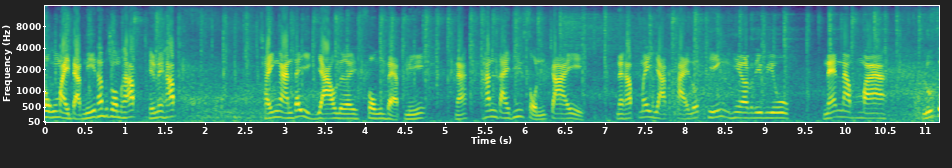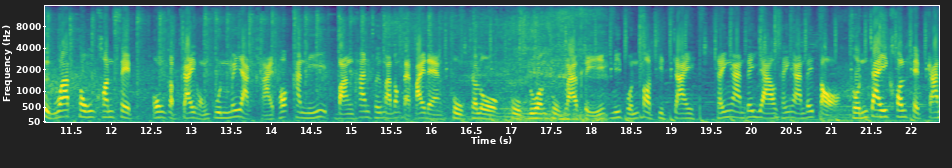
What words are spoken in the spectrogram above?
ทรงใหม่แบบนี้ท่านผู้ชมครับ เห็นไหมครับ ใช้งานได้อีกยาวเลยทรงแบบนี้นะท่านใดที่สนใจนะครับ ไม่อยากขายรถทิ้งเฮียรีวิว แนะนำมา รู้สึกว่าตรงคอนเซ็ปต์ตรงกับใจของคุณไม่อยากขายเพราะคันนี้ บางท่านซื้อมาตั้งแต่ป้ายแดงถูกโฉลกถูกดวงถูกราศีมีผลต่อจิตใจ ใช้งานได้ยาวใช้งานได้ต่อ สนใจคอนเซ็ปต์การ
